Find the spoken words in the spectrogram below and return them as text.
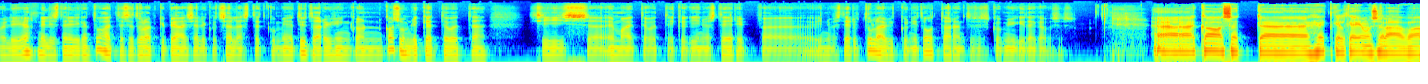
oli jah, nelisada nelikümmend tuhat ja see tulebki peaasjalikult sellest, et kui meie tütarühing on kasumlik ettevõte, siis äh, emaettevõte ikkagi investeerib, äh, investeerib tulevikku nii tootearenduses kui müügitegevuses. Äh, kaasate hetkel käimasoleva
